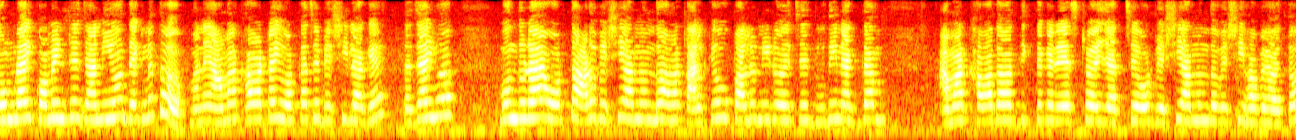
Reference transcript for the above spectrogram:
তোমরাই কমেন্টে জানিও দেখলে তো? মানে আমার খাওয়াটাই ওর কাছে বেশি লাগে। তা যাই হোক বন্ধুরা ওর তো আরও বেশি আনন্দ। আমার কালকেও পালনই রয়েছে দুদিন একদম আমার খাওয়া দাওয়ার দিক থেকে রেস্ট হয়ে যাচ্ছে। ওর বেশি আনন্দ বেশি হবে হয়তো।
